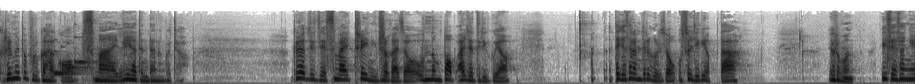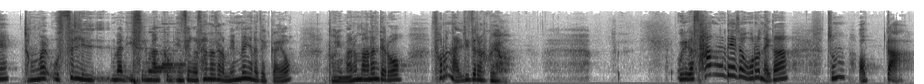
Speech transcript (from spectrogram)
그럼에도 불구하고 smile 해야 된다는 거죠. 그래서 이제 smile training 들어가죠. 웃는 법 알려드리고요. 되게 사람들이 그러죠. 웃을 일이 없다. 여러분, 이 세상에 정말 웃을 일만 있을 만큼 인생을 사는 사람 몇 명이나 될까요? 돈이 많은 많은 대로 서로 난리더라고요. 우리가 상대적으로 내가 좀 없다.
